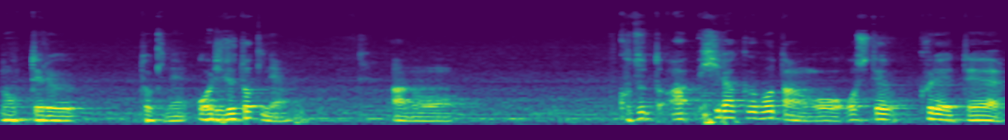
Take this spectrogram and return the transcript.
ー乗ってる時ね降りる時ねあのこずっとあ開くボタンを押してくれて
